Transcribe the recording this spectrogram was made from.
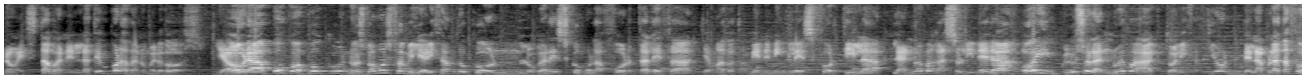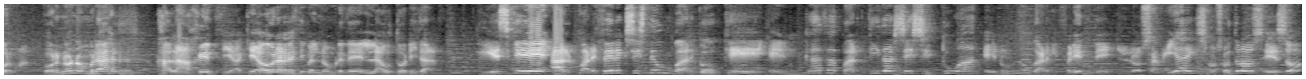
no estaban en la temporada número 2. Y ahora, poco a poco, nos vamos familiarizando con lugares como la Fortaleza, llamado también en inglés Fortila, la nueva gasolinera o incluso la nueva actualización de la plataforma. Por no nombrar a la agencia, que ahora recibe el nombre de la autoridad. Y es que al parecer existe un barco que en cada partida se sitúa en un lugar diferente. ¿Lo sabíais vosotros eso?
